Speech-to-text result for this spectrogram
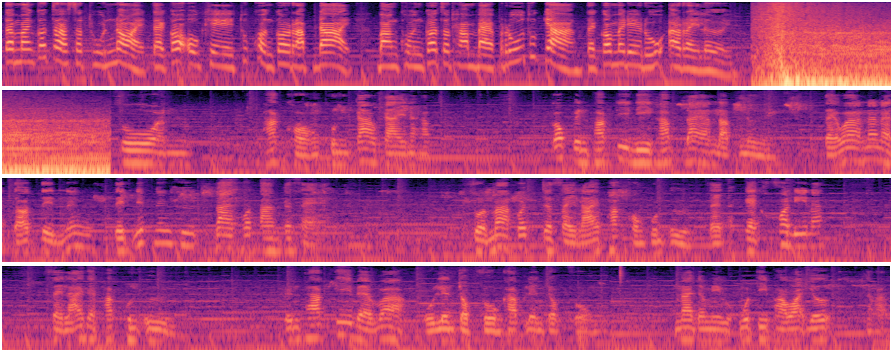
แต่มันก็จะสะทุนหน่อย แต่ก็โอเค ทุกคนก็รับได้ บางคนก็จะทำแบบรู้ทุกอย่าง แต่ก็ไม่ได้รู้อะไรเลย ส่วนพักของคุณก้าวไกลนะครับ ก็เป็นพักที่ดีครับได้อันดับหนึ่ง แต่ว่านั่นน่ะต่อติดนึงติดนิดนึงคือได้เพราะตามกระแส ส่วนมากก็จะใส่ร้ายพักของคนอื่น แต่แกข้อดีนะ ใส่ร้ายแต่พักคนอื่น เป็นพักที่แบบว่าโอ้เรียนจบสูงครับ เรียนจบสูง น่าจะมีวุฒิภาวะเยอะนะครับ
